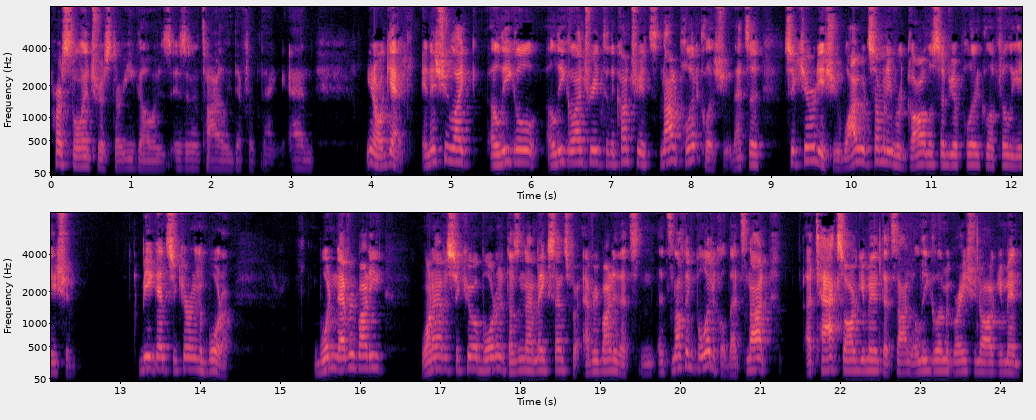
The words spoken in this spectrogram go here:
personal interest or ego is is an entirely different thing. And you know, again, an issue like illegal illegal entry into the country, it's not a political issue. That's a security issue. Why would somebody, regardless of your political affiliation, be against securing the border? Wouldn't everybody want to have a secure border? Doesn't that make sense for everybody? That's it's nothing political. That's not a tax argument. That's not an illegal immigration argument.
